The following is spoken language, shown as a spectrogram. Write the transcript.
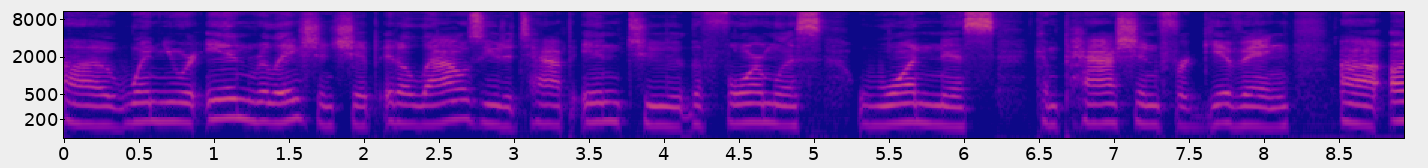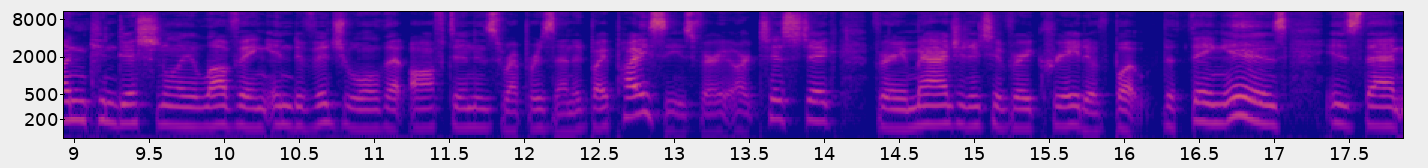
uh, when you are in relationship, it allows you to tap into the formless oneness compassion, forgiving, uh, unconditionally loving individual that often is represented by Pisces. Very artistic, very imaginative, very creative. But the thing is, is that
